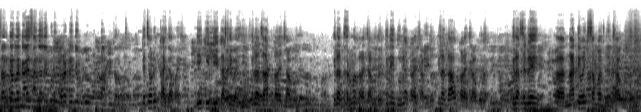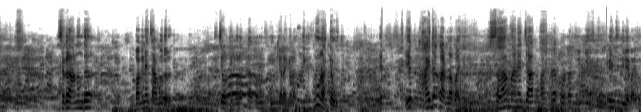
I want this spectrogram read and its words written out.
सरकारला काय सांगाल एकूण मराठ्यांच्या मुलीवर त्याच्यावर एक कायदा पाहिजे. लेख ही लेख असली पाहिजे. तिला जात कळायच्या अगोदर तिला धर्म कळायच्या अगोदर तिला दुनिया कळायच्या अगोदर तिला गाव कळायच्या अगोदर तिला सगळे नातेवाईक समजण्याच्या अगोदर सगळा आनंद बघण्याच्या अगोदर तिच्यावरती बलात्कार करून खून केला गेला. ती क्रूर हत्या होती. एक- कायदा काढला पाहिजे. सहा महिन्याच्या आत फास्ट ट्रॅक कोर्टात ही केस बेंच दिले पाहिजे.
